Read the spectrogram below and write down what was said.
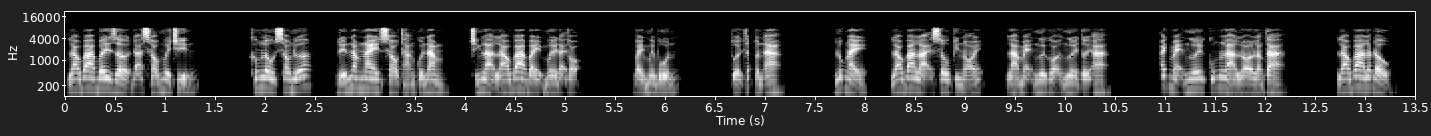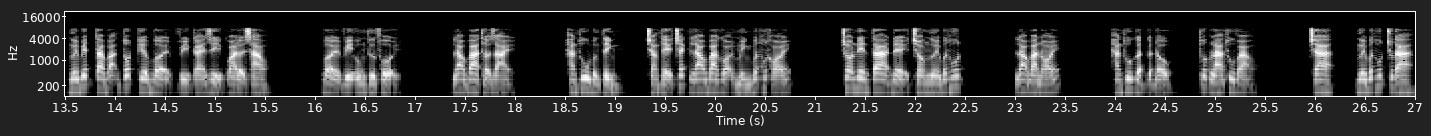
lão ba bây giờ đã sáu mươi chín. Không lâu sau nữa, đến năm nay sáu tháng cuối năm, chính là lão ba bảy mươi đại thọ. bảy mươi bốn. Tuổi thất tuần a. Lúc này, lão ba lại sâu kín nói, là mẹ ngươi gọi ngươi tới a. Ách mẹ ngươi cũng là lo lắng ta. Lão ba lắc đầu, ngươi biết ta bạn tốt kia bởi vì cái gì qua đời sao? Bởi vì ung thư phổi. Lão ba thở dài. Hàn thu bừng tỉnh, chẳng thể trách lão ba gọi mình bất hút khói. Cho nên ta để cho ngươi bất hút. Lão ba nói. Hàn thu gật gật đầu, thuốc lá thu vào. Cha ngươi bất hút chút ta.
